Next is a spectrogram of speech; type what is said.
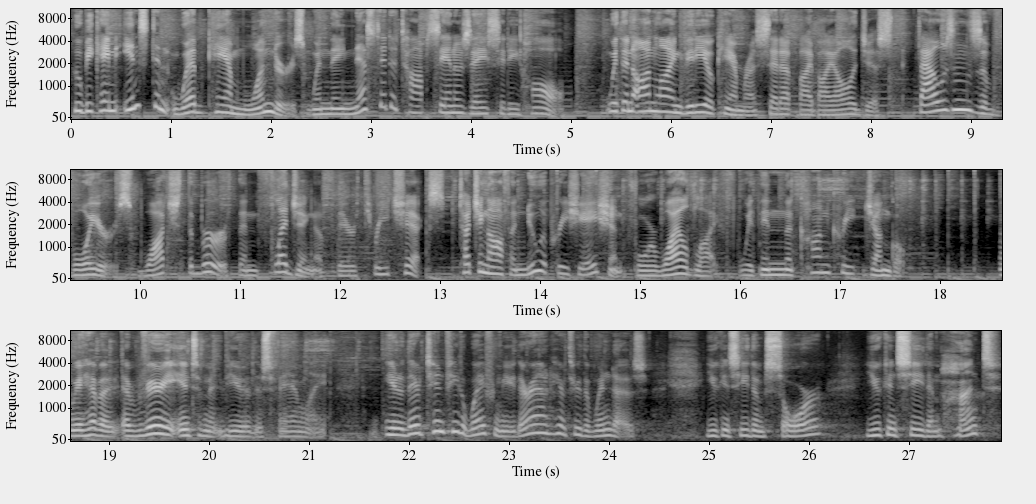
who became instant webcam wonders when they nested atop San Jose City Hall. With an online video camera set up by biologists, thousands of voyeurs watched the birth and fledging of their three chicks, touching off a new appreciation for wildlife within the concrete jungle. We have a, a very intimate view of this family. You know, they're 10 feet away from you. They're out here through the windows. You can see them soar. You can see them hunt.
